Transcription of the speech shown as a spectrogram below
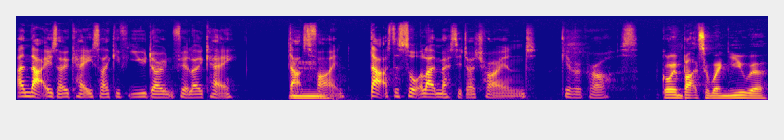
and that is okay. So like, if you don't feel okay, that's Mm. fine. That's the sort of like message I try and give across. going back to when you were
